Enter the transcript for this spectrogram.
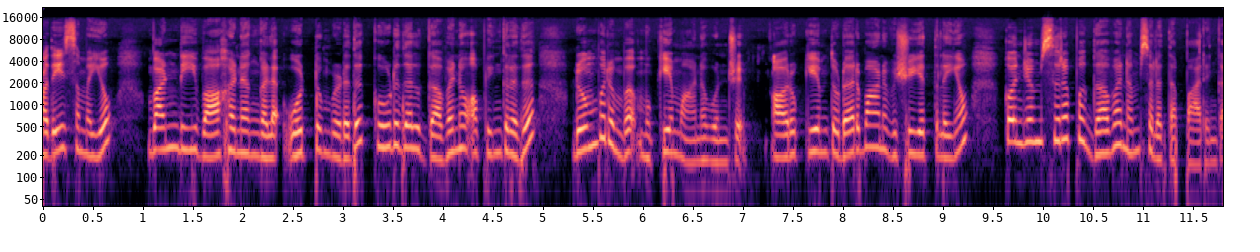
அதே சமயம் வண்டி வாகனங்களை ஓட்டும் பொழுது கூடுதல் கவனம் அப்படிங்கிறது ரொம்ப ரொம்ப முக்கியமான ஒன்று. ஆரோக்கியம் தொடர்பான விஷயத்திலையும் கொஞ்சம் சிறப்பு கவனம் செலுத்த பாருங்க.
